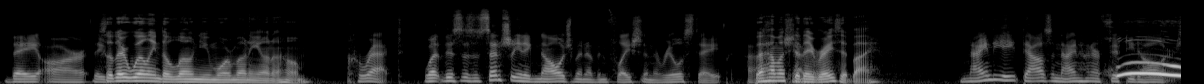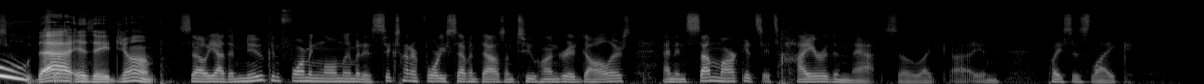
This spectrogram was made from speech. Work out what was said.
They are they So they're willing to loan you more money on a home. correct. What this is essentially an acknowledgement of inflation in the real estate. Uh, But how much did they raise it by? Ninety-eight thousand nine hundred fifty dollars. Ooh, that is a jump. So yeah, the new conforming loan limit is six hundred forty-seven thousand two hundred dollars, and in some markets it's higher than that. So like uh, in places like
